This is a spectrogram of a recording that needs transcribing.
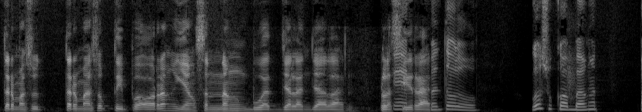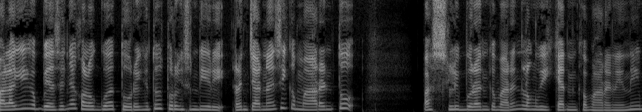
termasuk termasuk tipe orang yang seneng buat jalan-jalan pelesiran. Ya, betul. Gue suka banget. Apalagi biasanya kalau gua touring itu touring sendiri. Rencananya sih kemarin tuh pas liburan kemarin long weekend kemarin ini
